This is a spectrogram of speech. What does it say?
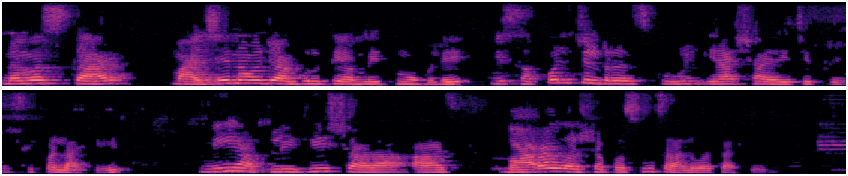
नमस्कार माझे नाव जागृती अमित मोगले. मी सफल चिल्ड्रन स्कूल या शाळेची प्रिन्सिपल आहे. मी आपली ही शाळा आज बारा वर्षापासून चालवत आहे.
